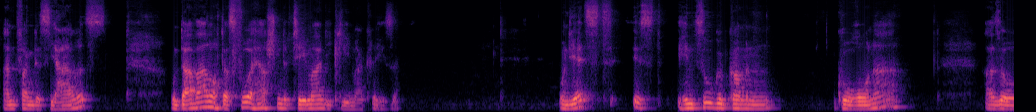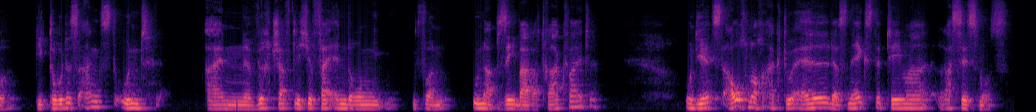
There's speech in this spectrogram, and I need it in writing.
Anfang des Jahres, und da war noch das vorherrschende Thema die Klimakrise. Und jetzt ist hinzugekommen Corona, also die Todesangst und eine wirtschaftliche Veränderung von unabsehbarer Tragweite. Und jetzt auch noch aktuell das nächste Thema Rassismus,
